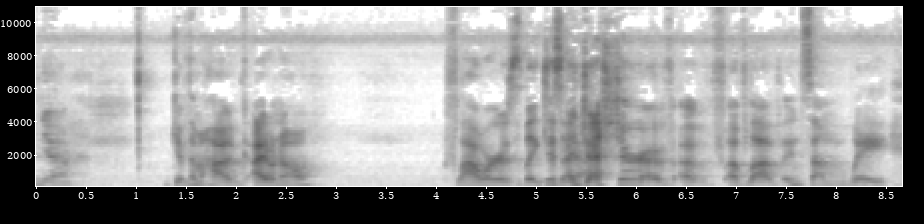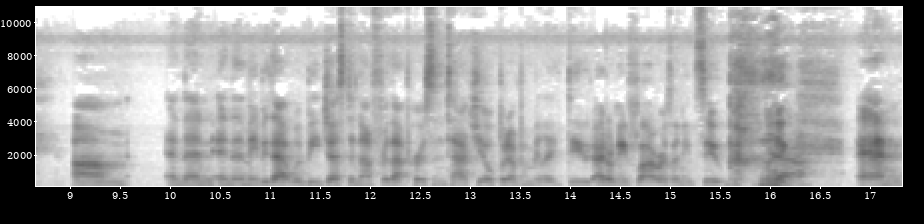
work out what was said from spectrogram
yeah. give them a hug. I don't know. Flowers. Like just Yeah. a gesture of, of of love in some way. Um and then and then maybe that would be just enough for that person to actually open up and be like dude i don't need flowers. I need soup. Like, Yeah. and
